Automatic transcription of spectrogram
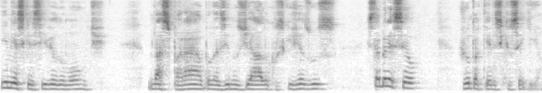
inesquecível do monte, nas parábolas e nos diálogos que Jesus estabeleceu junto àqueles que o seguiam.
